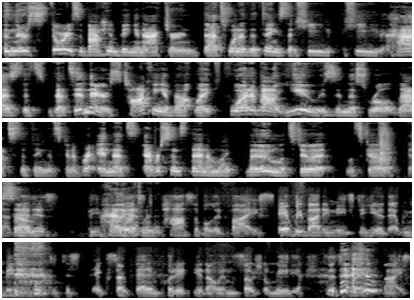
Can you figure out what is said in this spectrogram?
and there's stories about him being an actor and that's one of the things that he he has that's that's in there is talking about like what about you is in this role that's the thing that's going to break and that's ever since then i'm like boom let's do it let's go yeah, so that is the best possible advice. Everybody needs to hear that. We maybe need to just excerpt that and put it, you know, in social media. It's great advice.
